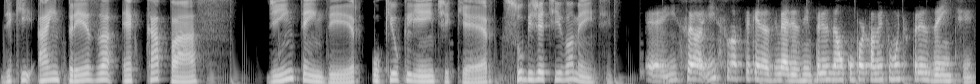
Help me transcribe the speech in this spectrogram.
de que a empresa é capaz de entender o que o cliente quer subjetivamente. É, isso, é, isso nas pequenas e médias empresas é um comportamento muito presente.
